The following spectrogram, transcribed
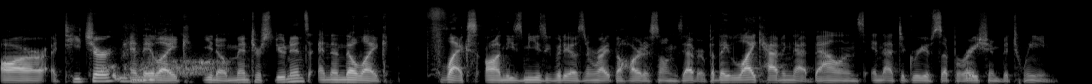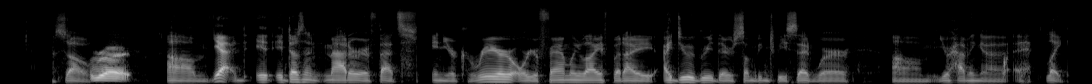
are a teacher and they like, you know, mentor students and then they'll like flex on these music videos and write the hardest songs ever. But they like having that balance and that degree of separation between. So right. um yeah it, it doesn't matter if that's in your career or your family life but i i do agree there's something to be said where um you're having a, a like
